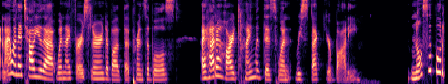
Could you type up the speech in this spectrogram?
And I want to tell you that when I first learned about the principles, I had a hard time with this one respect your body. No sé por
